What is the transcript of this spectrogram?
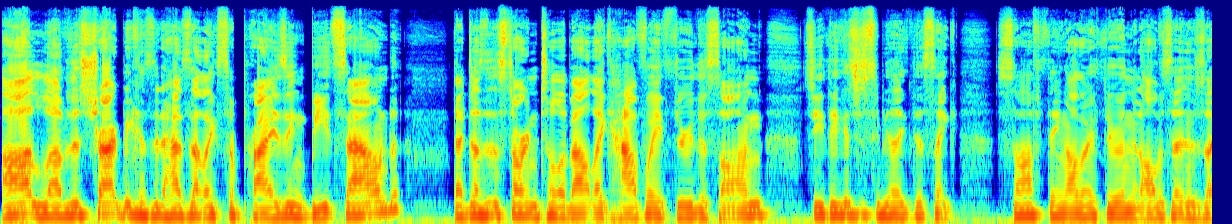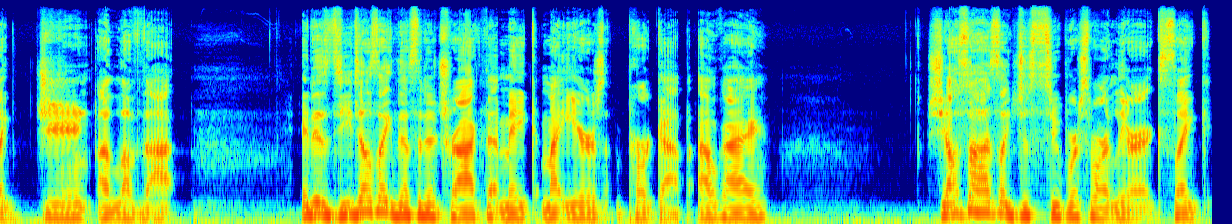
I love this track because it has that like surprising beat sound that doesn't start until about like halfway through the song. So you think it's just gonna be like this like soft thing all the way through, and then all of a sudden it's like, I love that. It is details like this in a track that make my ears perk up. Okay. She also has like just super smart lyrics. Like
